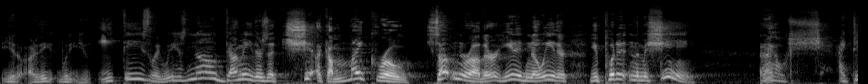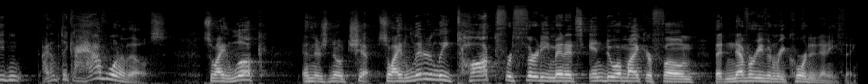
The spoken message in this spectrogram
you know, are these, what, do you eat these? Like, he goes, no, dummy, there's a chip, like a micro something or other. He didn't know either. You put it in the machine. And I go, shit, I didn't, I don't think I have one of those. So I look and there's no chip. So I literally talked for 30 minutes into a microphone that never even recorded anything.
